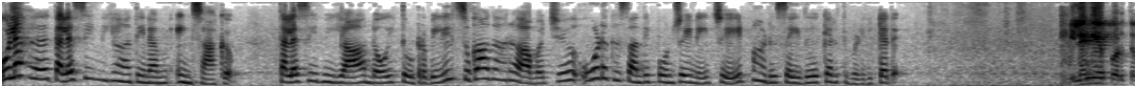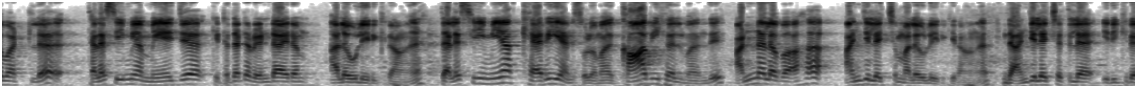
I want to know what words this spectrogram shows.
உலக தலசீமியா தினம் இன்றாகும் தலசீமியா நோய் தொடர்பில் சுகாதார அமைச்சு ஊடக சந்திப்பொன்றை நேற்று ஏற்பாடு செய்து கருத்து வெளியிட்டது. இலங்கையை பொறுத்தவட்டில் தலசீமியா மேஜர் கிட்டத்தட்ட ரெண்டாயிரம் அளவில் இருக்கிறாங்க. தலசீமியா கரியன்னு சொல்லுவாங்க காவிகள் வந்து அன்னளவாக அஞ்சு லட்சம் அளவில் இருக்கிறாங்க. இந்த அஞ்சு லட்சத்துல இருக்கிற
